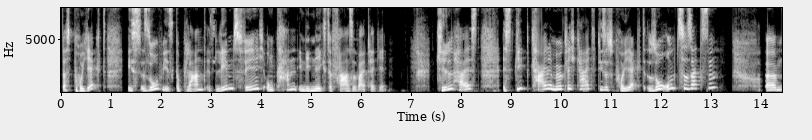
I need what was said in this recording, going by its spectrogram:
Das Projekt ist so, wie es geplant ist, lebensfähig und kann in die nächste Phase weitergehen. Kill heißt, es gibt keine Möglichkeit, dieses Projekt so umzusetzen ähm,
